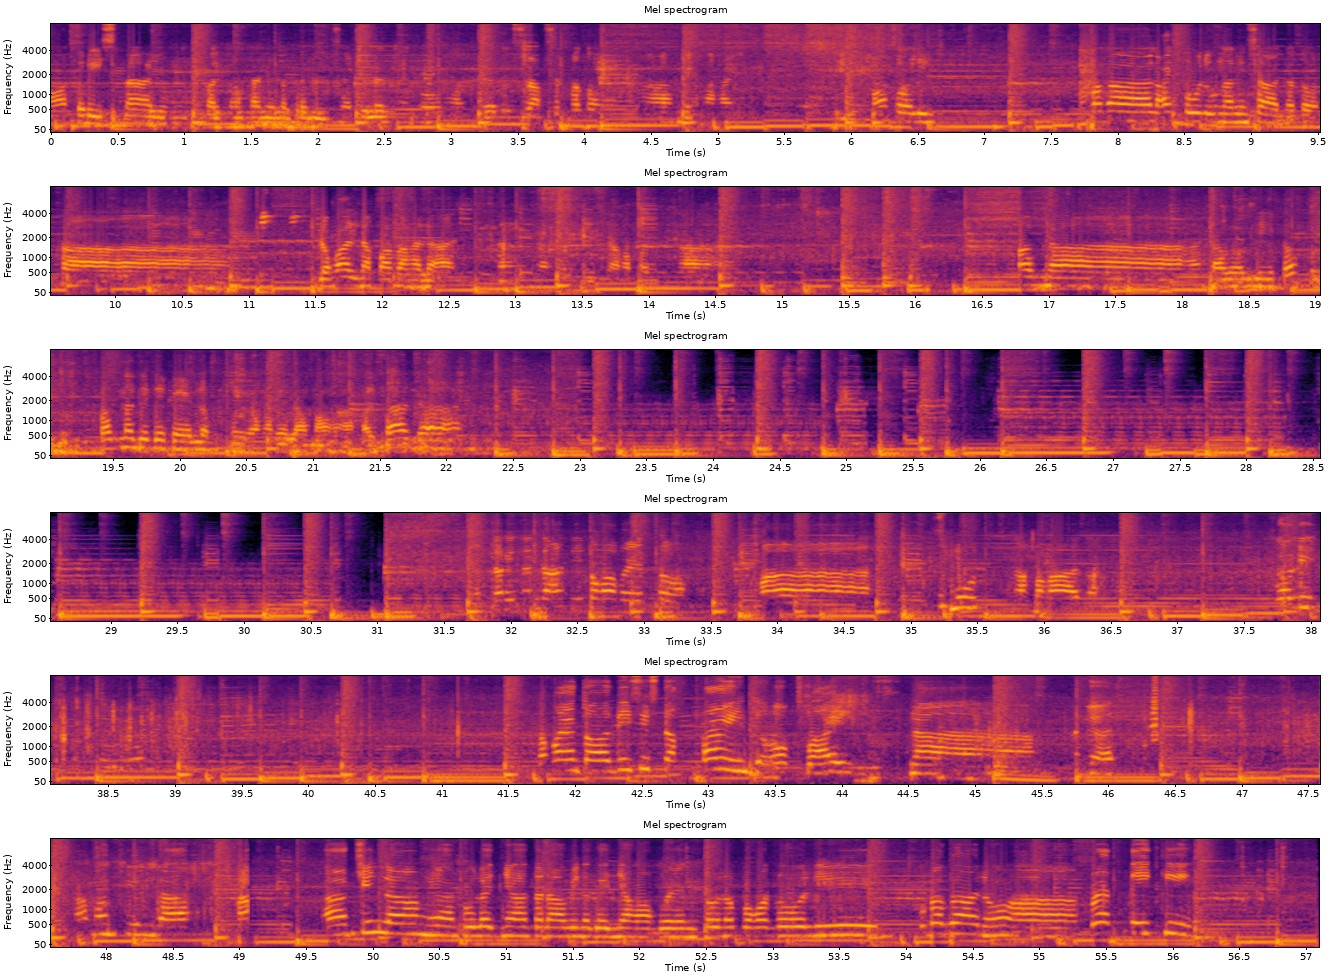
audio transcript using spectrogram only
mga turista, yung kanilang kanila probinsya. Tulad nito, uh, construction pa itong uh, may mga mga solid. Kumbaga, laking tulong na rin sa, ano to, sa lokal na pamahalaan ng probinsya kapag uh, pag na tawag dito, pag nade-develop mo yung kanilang mga kalsada, Ganda rin ang daan dito ka kwento. Mga smooth na mga ano. Solid. Kakwento, this is the kind of bike na ano yun, Tamang chill lang. Ah, chill lang. Yan, tulad niya, tanawin na ganyan ang kwento. Napaka-solid. Kumbaga, ano, ah, breathtaking.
